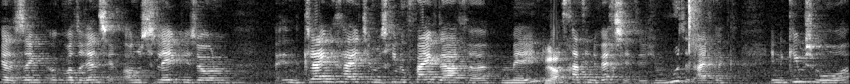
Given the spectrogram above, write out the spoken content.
ja, dat is denk ik ook wat Ren zegt. Anders sleep je zo'n een kleinigheidje misschien nog vijf dagen mee. Ja. En het gaat in de weg zitten. Dus je moet het eigenlijk in de kiem smoren.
